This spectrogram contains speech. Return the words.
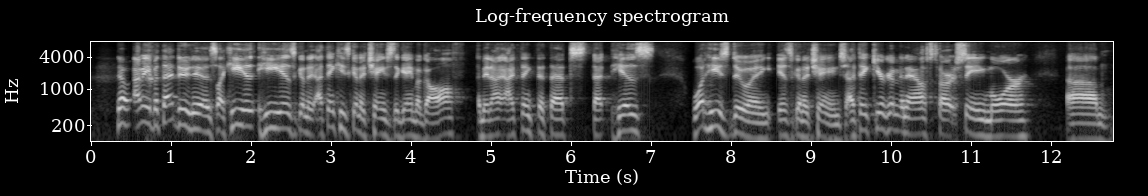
No, I mean, but that dude is like he is. He is going to. I think he's going to change the game of golf. I mean, I, I think that that's that his what he's doing is going to change. I think you're going to now start seeing more um,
